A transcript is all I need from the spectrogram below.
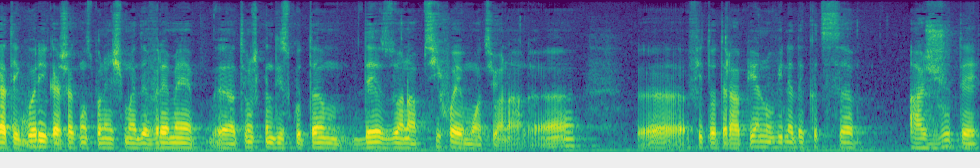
Categoric, așa cum spuneam și mai devreme, atunci când discutăm de zona psihoemoțională, fitoterapia nu vine decât să ajute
